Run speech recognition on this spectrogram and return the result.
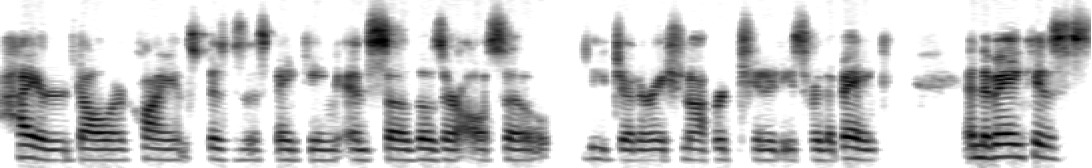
higher dollar clients business banking and so those are also lead generation opportunities for the bank. And the bank is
